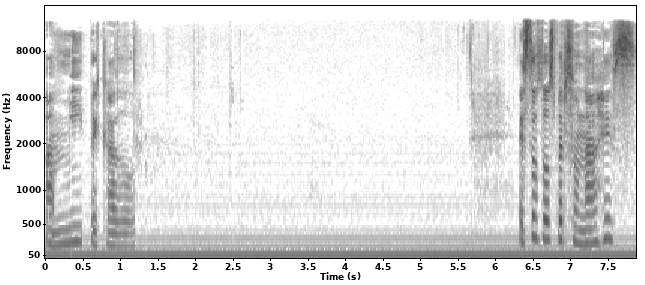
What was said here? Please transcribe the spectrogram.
a mi pecador. Estos dos personajes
